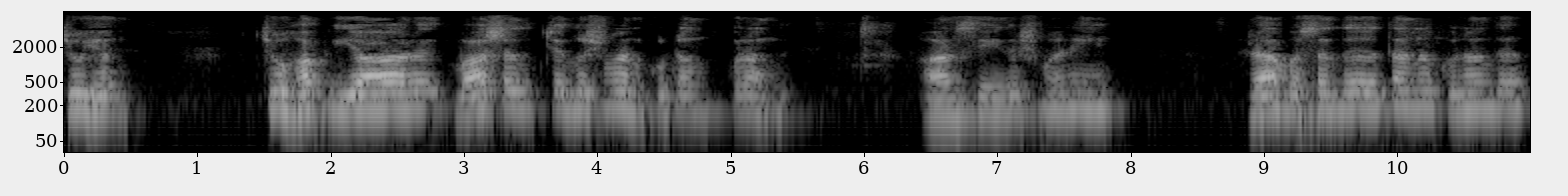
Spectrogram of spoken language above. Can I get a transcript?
ਚੂਹ ਚੂਹਕ ਯਾਰ ਬਾਸ਼ਦ ਚ ਦੁਸ਼ਮਨ ਕੁਟੰ ਕੁਰੰਦ ਆਰਸੀ ਦੁਸ਼ਮਣੀ ਰਬ ਸਦ ਤਨ ਕੁਨੰਦ।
